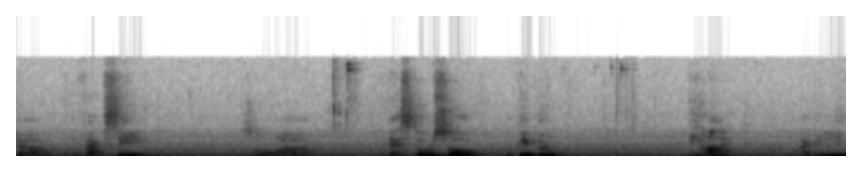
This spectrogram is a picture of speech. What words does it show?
uh, the vaccine. So uh, that's also the people behind, I believe.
